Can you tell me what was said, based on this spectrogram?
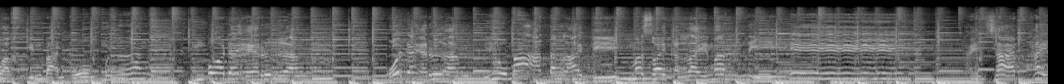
วกกินบ้านโกงเมืองบ่ได้เรื่อง โอ้ยได้เรื่องอยู่มาตั้งหลายปีมาซอยกันไล่มันนี่ให้ชาติไทย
